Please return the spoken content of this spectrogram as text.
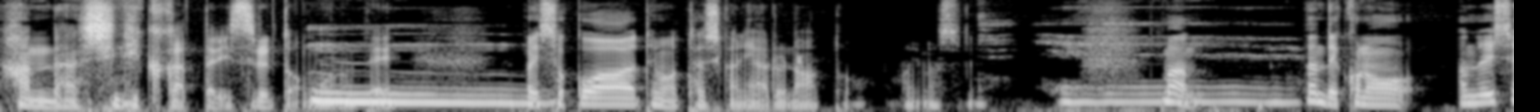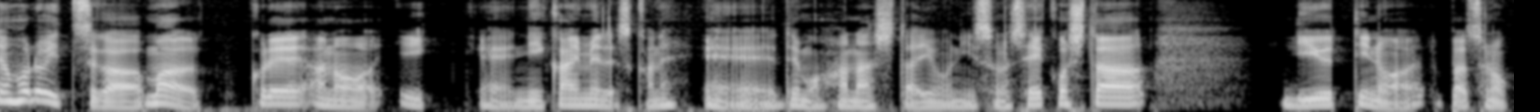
判断しにくかったりすると思うので、ややっぱりそこはでも確かにあるなと思いますね。まあなんでこのアンドリーセン・ホロイッツが、まあ、これ、あの、いえ2回目ですかね、えーでも話したように、その成功した理由っていうのは、やっぱその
